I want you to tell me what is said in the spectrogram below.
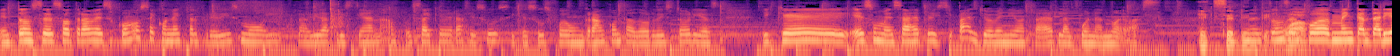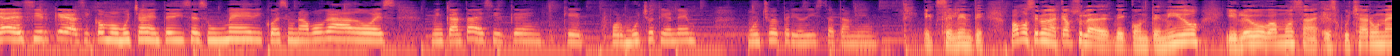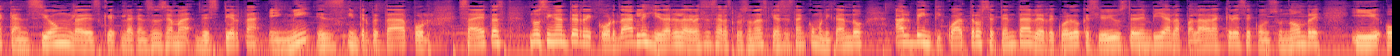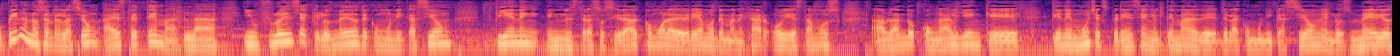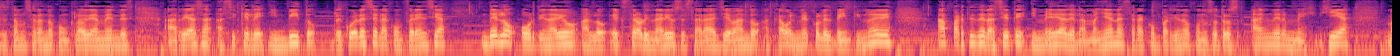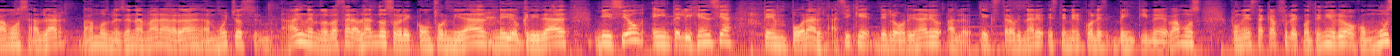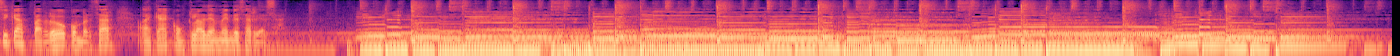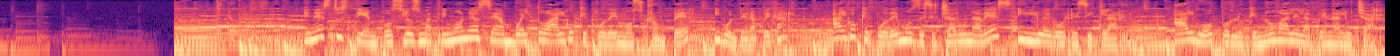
Entonces, otra vez, ¿cómo se conecta el periodismo y la vida cristiana? Pues hay que ver a Jesús y Jesús fue un gran contador de historias. ¿Y qué es su mensaje principal? Yo he venido a traer las buenas nuevas. Excelente. Entonces, Wow. pues, me encantaría decir que así como mucha gente dice es un médico, es un abogado, es me encanta decir que, que por mucho tiene mucho de periodista también. Excelente. Vamos a hacer una cápsula de, contenido y luego vamos a escuchar una canción. La, la canción se llama Despierta en mí. Es interpretada por Saetas. No sin antes recordarles y darle las gracias a las personas que ya se están comunicando al 2470. Les recuerdo que si hoy usted envía la palabra crece con su nombre y opínenos en relación a este tema. La influencia que los medios de comunicación tienen en nuestra sociedad, cómo la deberíamos de manejar. Hoy estamos hablando con alguien que tiene mucha experiencia en el tema de, la comunicación en los medios. Estamos hablando con Claudia Méndez Arriaza, así que le invito. Recuérdese la conferencia de lo ordinario a lo extraordinario se estará llevando a cabo el miércoles 29 a partir de las 7 y media de la mañana. Estará compartiendo con nosotros Agner Mejía. Vamos a hablar, vamos, me suena Mara, ¿verdad? A muchos. Agner nos va a estar hablando sobre conformidad, mediocridad, visión e inteligencia temporal. Así que de lo ordinario a lo extraordinario este miércoles 29. Vamos con esta cápsula de contenido y luego con música para luego conversar acá con Claudia Méndez Arriaza. En estos tiempos los matrimonios se han vuelto algo que podemos romper y volver a pegar, algo que podemos desechar una vez y luego reciclarlo, algo por lo que no vale la pena luchar.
